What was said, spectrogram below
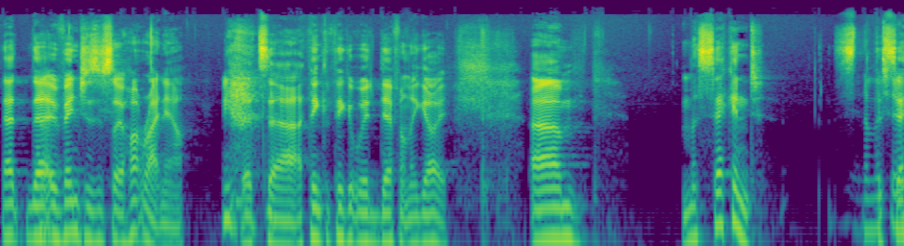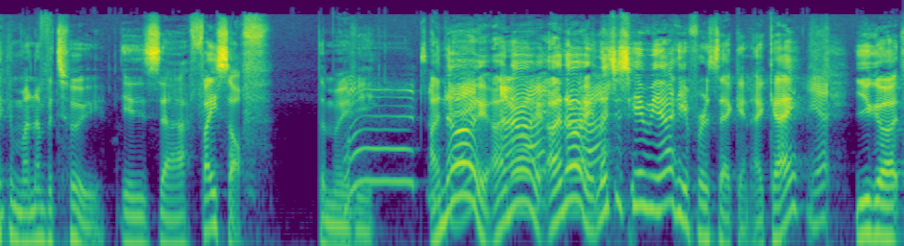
That the Avengers is so hot right now. That's uh, I think I think it would definitely go. Um, my second, Number the two. second, my number two is uh, Face Off, the movie. What? I know, Okay. I know, right, I know. right. Let's just hear me out here for a second, okay? Yeah. You got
